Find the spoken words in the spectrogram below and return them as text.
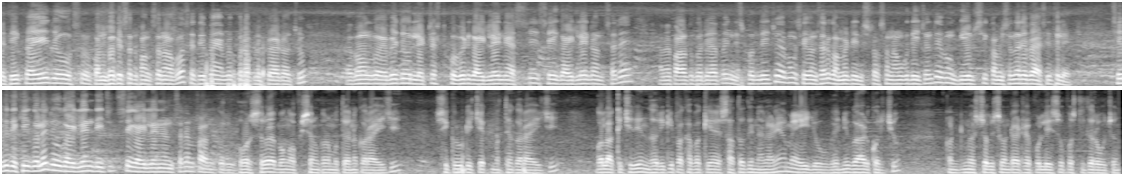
ସେଥିପାଇଁ ଯେଉଁ କନଭୋକେସନ୍ ଫଙ୍କସନ୍ ହେବ ସେଥିପାଇଁ ଆମେ ପୁରା ପ୍ରିପେୟାର୍ଡ଼ ଅଛୁ ଏବଂ ଏବେ ଯେଉଁ ଲେଟେଷ୍ଟ କୋଭିଡ଼ ଗାଇଡ଼ଲାଇନ୍ ଆସିଛି ସେଇ ଗାଇଡ଼ଲାଇନ୍ ଅନୁସାରେ ଆମେ ପାଳନ କରିବା ପାଇଁ ନିଷ୍ପତ୍ତି ଦେଇଛୁ ଏବଂ ସେଇ ଅନୁସାରେ ଗଭର୍ଣ୍ଣମେଣ୍ଟ ଇନଷ୍ଟ୍ରକ୍ସନ୍ ଆମକୁ ଦେଇଛନ୍ତି ଏବଂ ବିଏମ୍ସି କମିଶନର ଏବେ ଆସିଥିଲେ সে বি দেখি গলে যে গাইডলাইন দিয়েছি সে গাইডলাইন অনুসারে আমি পালন করবু ফোর্সর এবং অফিসরঙ্কর মোতায়েন করা হয়েছে সিকুরিটি চেক মধ্যে করা হয়েছে গলা কিছুদিন ধরিকি পাখাপাখি সাত দিন হলানি আমি এই যে ভেন্যু গার্ড করছু কন্টিনিউস চব্বিশ ঘন্টা এঠার পুলিশ উপস্থিত রয়েছেন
